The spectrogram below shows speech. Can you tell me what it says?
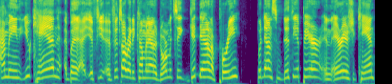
I mean, you can, but if you if it's already coming out of dormancy, get down a pre, put down some dithiopyr in areas you can,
